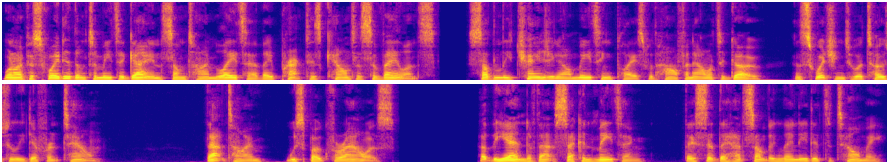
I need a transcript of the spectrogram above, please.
When I persuaded them to meet again some time later, they practiced counter surveillance, suddenly changing our meeting place with half an hour to go and switching to a totally different town. That time, we spoke for hours. At the end of that second meeting, they said they had something they needed to tell me,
